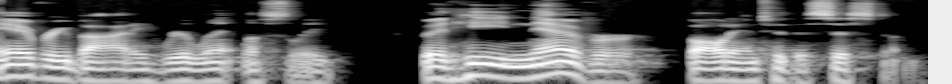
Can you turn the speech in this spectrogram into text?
everybody relentlessly, but he never bought into the system.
